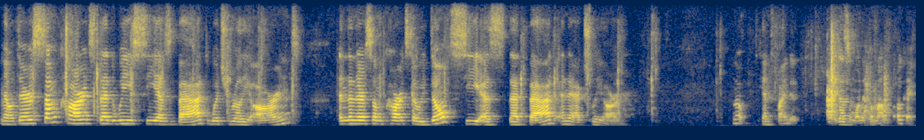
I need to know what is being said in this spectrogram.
Now, there are some cards that we see as bad, which really aren't. And then there are some cards that we don't see as that bad, and they actually are. Nope, can't find it. It doesn't want to come up. Okay.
